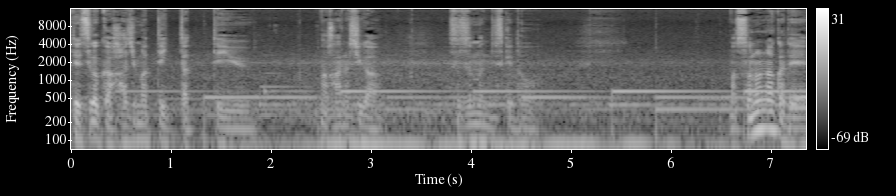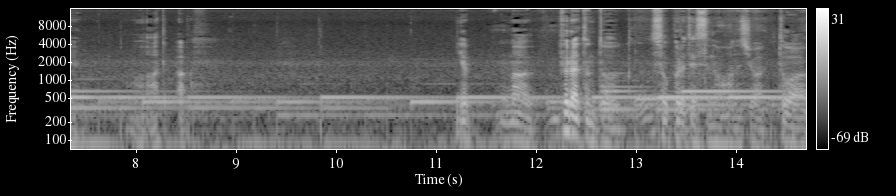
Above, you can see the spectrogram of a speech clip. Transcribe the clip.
哲学が始まっていったっていう、まあ、話が進むんですけど、まあ、その中でああいやまあプラトンとソクラテスの話はとは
